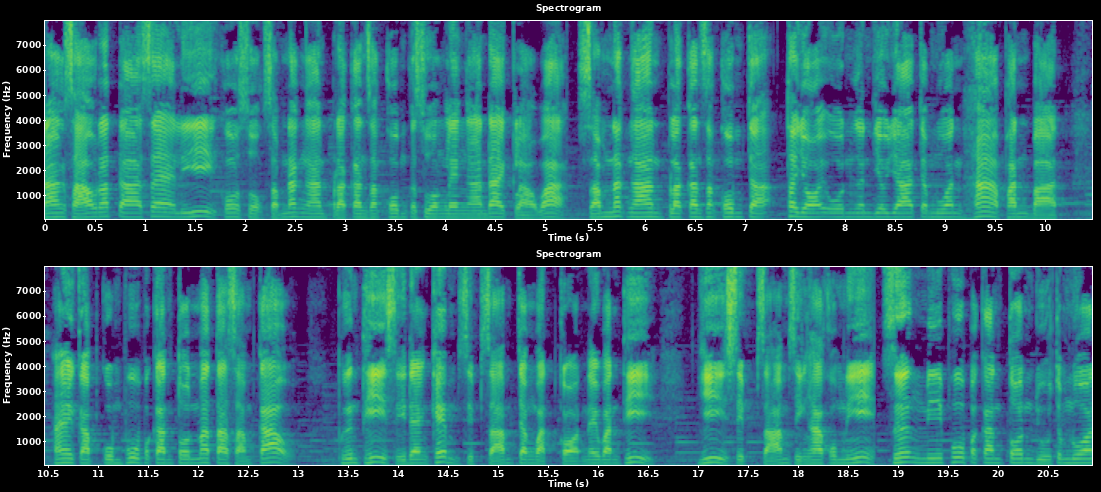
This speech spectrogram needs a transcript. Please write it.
นางสาวรัตดาแซ่ลีโฆษกสำนักงานประกันสังคมกระทรวงแรงงานได้กล่าวว่าสำนักงานประกันสังคมจะทยอยโอนเงินเยียวยาจำนวน 5,000 บาท ให้กับกลุ่มผู้ประกันตนมาตรา 39 พื้นที่สีแดงเข้ม 13 จังหวัดก่อนในวันที่ 23 สิงหาคมนี้ ซึ่งมีผู้ประกันตนอยู่จำนวน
